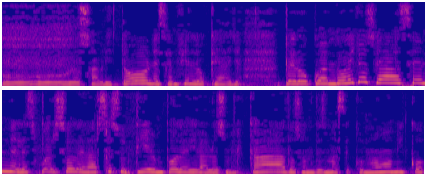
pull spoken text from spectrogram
o, los abritones, en fin, lo que haya. Pero cuando ellos ya hacen el esfuerzo de darse su tiempo de ir a los mercados, donde es más económico,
